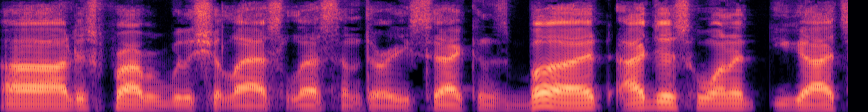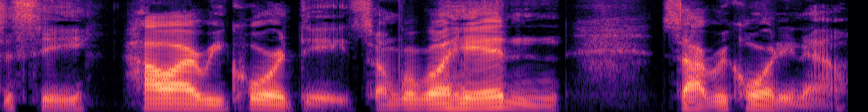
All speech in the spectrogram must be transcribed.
Uh, this probably should last less than 30 seconds, but I just wanted you guys to see how I record these. So I'm going to go ahead and stop recording now.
